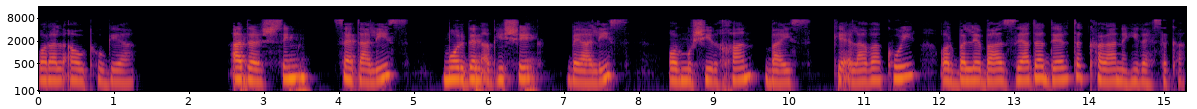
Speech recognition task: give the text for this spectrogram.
और ऑल आउट हो गया। आदर्श सिंह, सैतालीस, मोर्गन अभिषेक, बयालीस और मुशीर खान, बाईस। के अलावा कोई और बल्लेबाज ज़्यादा देर तक खड़ा नहीं रह सका।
